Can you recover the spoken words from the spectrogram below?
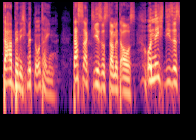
da bin ich mitten unter ihnen. Das sagt Jesus damit aus. Und nicht dieses,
